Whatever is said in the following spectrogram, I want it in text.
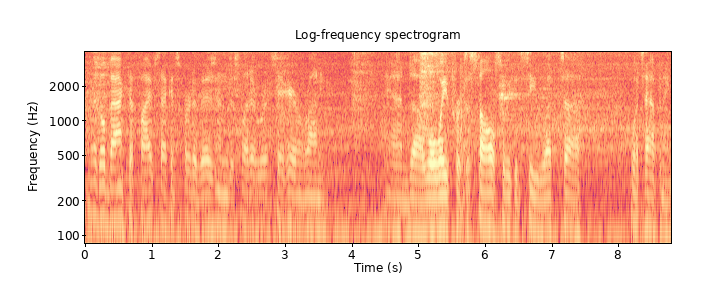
I'm going to go back to five seconds per division. Just let it sit here and run. And uh, we'll wait for it to stall so we can see what uh, what's happening.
